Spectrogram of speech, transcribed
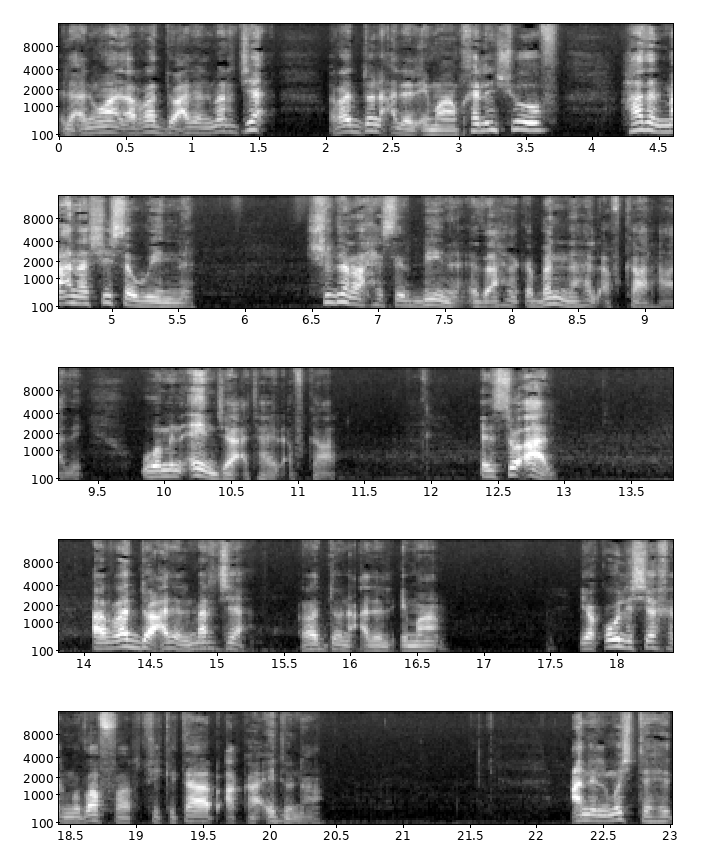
العنوان الرد على المرجع رد على الإمام. خلينا نشوف هذا المعنى شو يسوي لنا شنو راح يصير بينا إذا إحنا قبلنا هالأفكار هذه؟ ومن أين جاءت هاي الأفكار؟ السؤال الرد على المرجع رد على الإمام؟ يقول الشيخ المظفر في كتاب عقائدنا عن المجتهد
